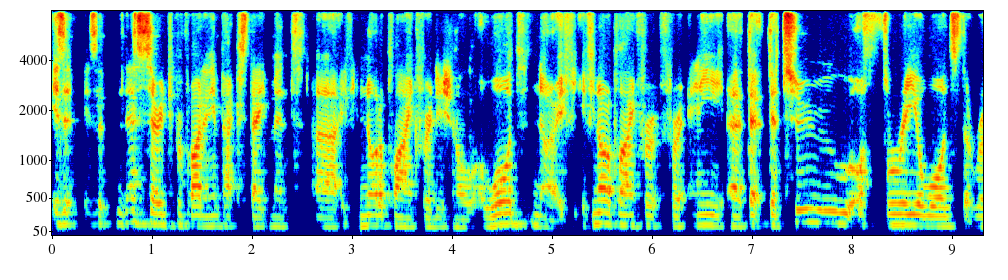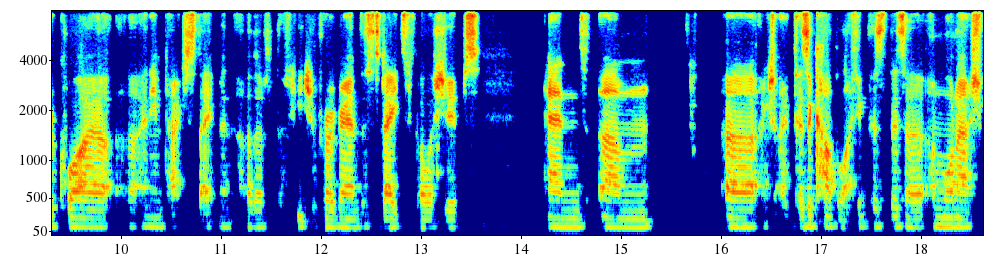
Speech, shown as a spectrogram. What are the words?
is it is it necessary to provide an impact statement uh, if you're not applying for additional awards? No, if, if you're not applying for, for any, uh, the, the two or three awards that require uh, an impact statement are the, the future program, the state scholarships, and um, uh, actually, there's a couple. I think there's there's a, a Monash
